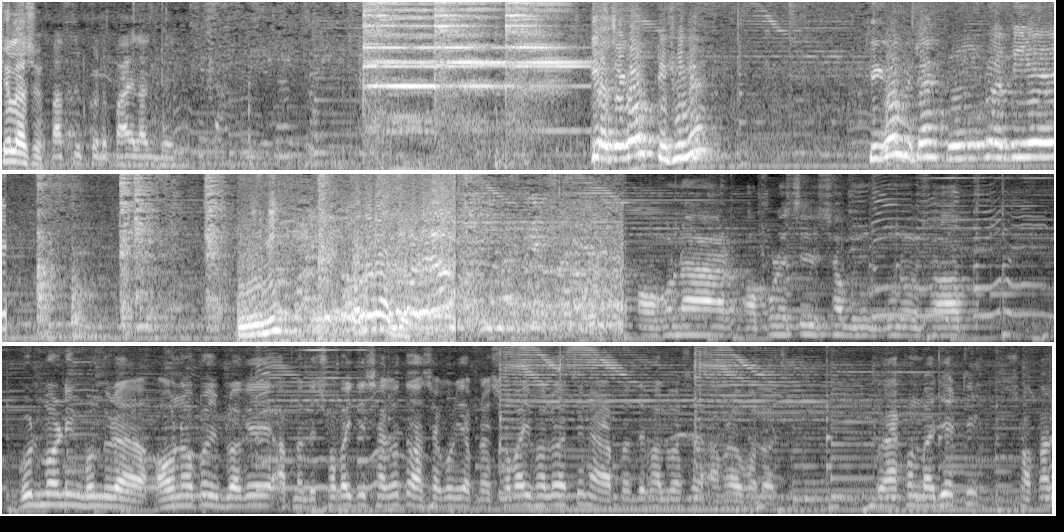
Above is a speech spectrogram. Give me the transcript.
চলে আসো। পাতলুক করে পায়ে লাগবে। কি আছে গো টিফিনে? কি গো এটা? কুমড়ো দিয়ে মিনি কতটা আছে? অহনার অপরেছে সব মুখগুলো সব। গুড মর্নিং বন্ধুরা অহনা ব্লগে আপনাদের সবাইকে স্বাগত। আশা করি আপনারা সবাই ভালো আছেন আর আপনাদের ভালোবাসা আমরাও ভালো আছি। তো এখন বাজে ঠিক সকাল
